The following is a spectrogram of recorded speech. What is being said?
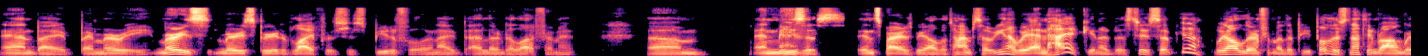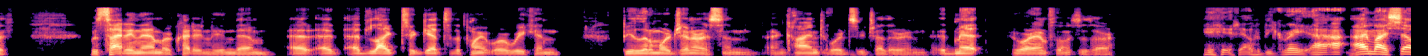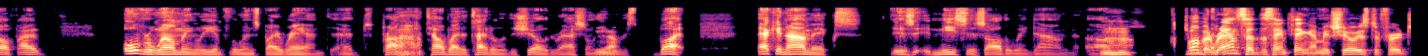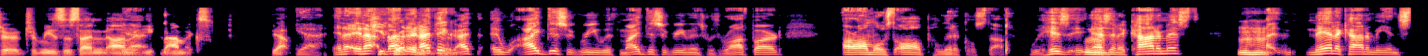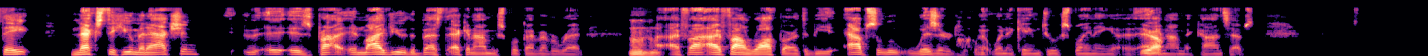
and by by Murray. Murray's Murray's spirit of life was just beautiful, and I I learned a lot from it. Um, and Mises inspires me all the time. So you know, we and Hayek, you know, does too. So you know, we all learn from other people. There's nothing wrong with with citing them or crediting them. I'd, I'd, I'd like to get to the point where we can be a little more generous and, and kind towards each other and admit who our influences are. that would be great. I, I, I myself, I overwhelmingly influenced by Rand. As probably Uh-huh. could tell by the title of the show, The Rational Yeah. Egoist. But economics is Mises all the way down. Um, Well, but Rand said the same thing. I mean, she always deferred to, to Mises on, on Yeah. economics. Yeah, Yeah. and and I, but- and I think. I I disagree with my disagreements with Rothbard are almost all political stuff. His Mm-hmm. as an economist, Mhm. Man, economy, and state next to human action is probably, in my view, the best economics book I've ever read. Mhm. I, I found I found Rothbard to be absolute wizard when, when it came to explaining uh, Yeah. economic concepts.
